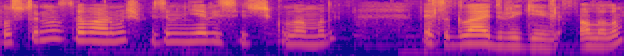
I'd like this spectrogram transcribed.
coaster'ımız da varmış. Bizim niye biz hiç kullanmadık? Neyse glide rig'i alalım.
